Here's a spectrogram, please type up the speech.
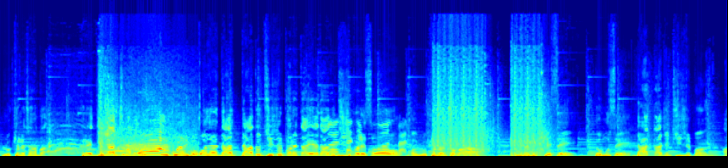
로켓 런처 한번 그래 네가 죽어. 어 뭐야 이거? 어나 나 나도 뒤질 뻔했다. 야 나도 뒤질 뻔했어. 어, 로켓 런처가 이력이 개쎄. 너무 세. 나까지 뒤질 뻔. 아,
